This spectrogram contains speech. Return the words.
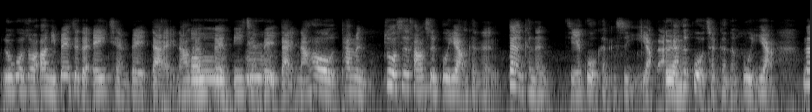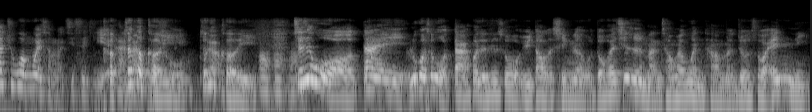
如果说哦，你被这个 A 前辈带，然后跟哦被 B 前辈带，然后他们做事方式不一样，可能但可能。结果可能是一样的啊、但是过程可能不一样。那去问为什么，其实也可还这个可以，这个对啊可以。嗯嗯嗯，其实我带，如果是我带，或者是说我遇到的新人，我都会其实蛮常会问他们，就是说，哎、你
